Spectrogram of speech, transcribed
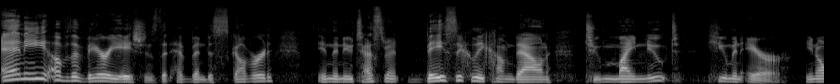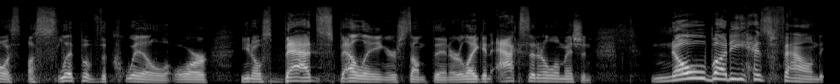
any of the variations that have been discovered in the New Testament basically come down to minute human error. You know, a, a slip of the quill or, you know, bad spelling or something or like an accidental omission. Nobody has found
